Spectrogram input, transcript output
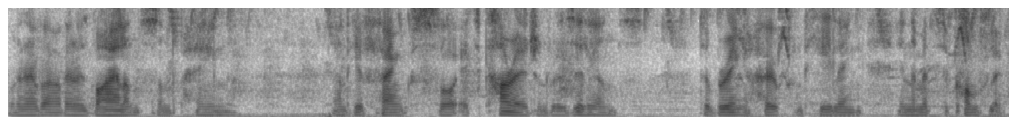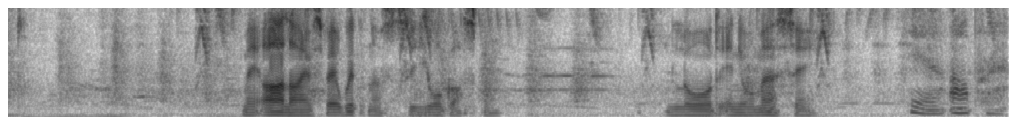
wherever there is violence and pain, and give thanks for its courage and resilience to bring hope and healing in the midst of conflict. May our lives bear witness to your gospel. Lord, in your mercy, Hear our prayer.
